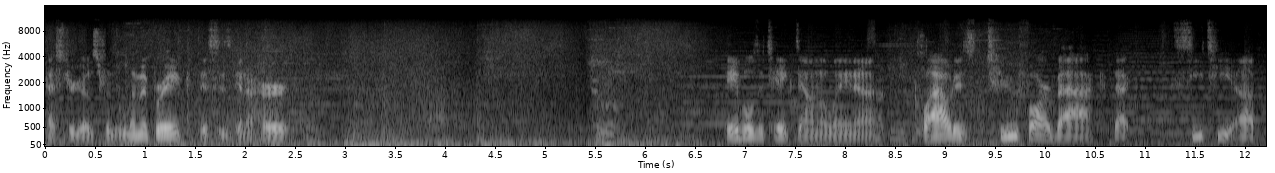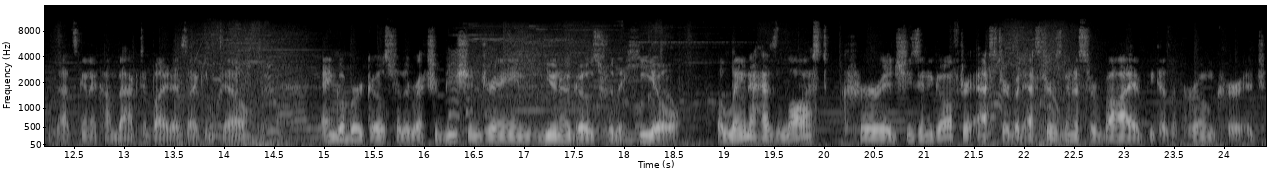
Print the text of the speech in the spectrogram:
Esther goes for the limit break. This is going to hurt. Able to take down Elena. Cloud is too far back. That CT up, that's going to come back to bite us, I can tell. Engelbert goes for the Retribution Drain. Yuna goes for the heal. Elena has lost courage. She's going to go after Esther, but Esther is going to survive because of her own courage.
